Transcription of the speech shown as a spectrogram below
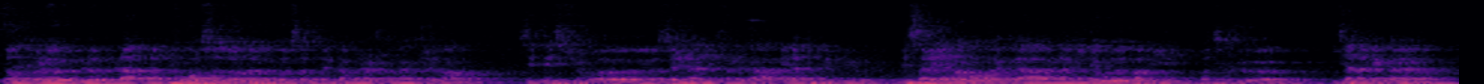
Donc le, le, la, la, plus grosse zone de concentré de cambriolage qu'on a actuellement, c'était sur euh, Saint-Jean-du-Falca et la Tour du. Mais ça n'a rien à voir avec la, la vidéo de Pamiers, parce qu'ils en avaient quand même.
